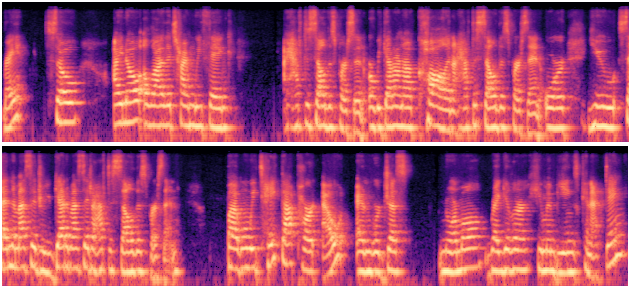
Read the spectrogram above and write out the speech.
Right. So I know a lot of the time we think, I have to sell this person, or we get on a call and I have to sell this person, or you send a message or you get a message, I have to sell this person. But when we take that part out and we're just normal, regular human beings connecting,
